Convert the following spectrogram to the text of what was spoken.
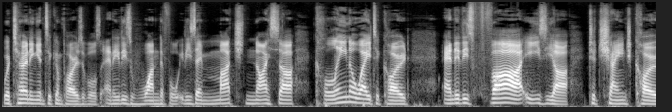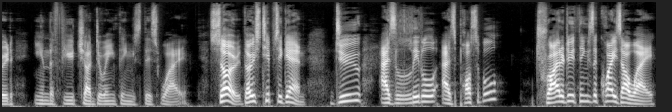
were turning into composables, and it is wonderful. It is a much nicer, cleaner way to code. And it is far easier to change code in the future doing things this way. So, those tips again do as little as possible. Try to do things the Quasar way.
